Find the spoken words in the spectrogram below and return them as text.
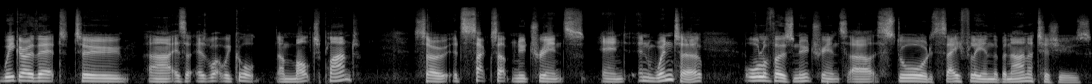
we grow that to uh, as, a, as what we call a mulch plant. So it sucks up nutrients, and in winter, all of those nutrients are stored safely in the banana tissues,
